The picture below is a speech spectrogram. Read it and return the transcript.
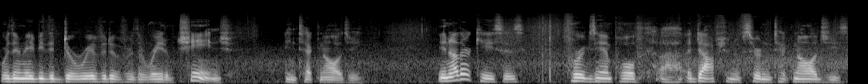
or they may be the derivative or the rate of change in technology. In other cases, for example, uh, adoption of certain technologies,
